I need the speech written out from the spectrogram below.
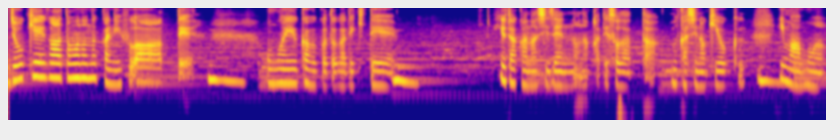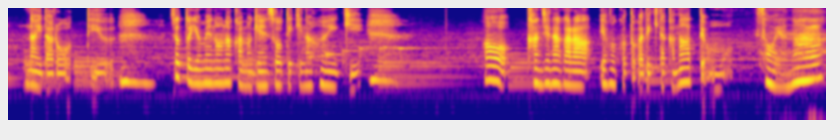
情景が頭の中にふわーって思い浮かぶことができて、うん、豊かな自然の中で育った昔の記憶、うん、今はもうないだろうっていう、ちょっと夢の中の幻想的な雰囲気を感じながら読むことができたかなって思う。そうやな。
